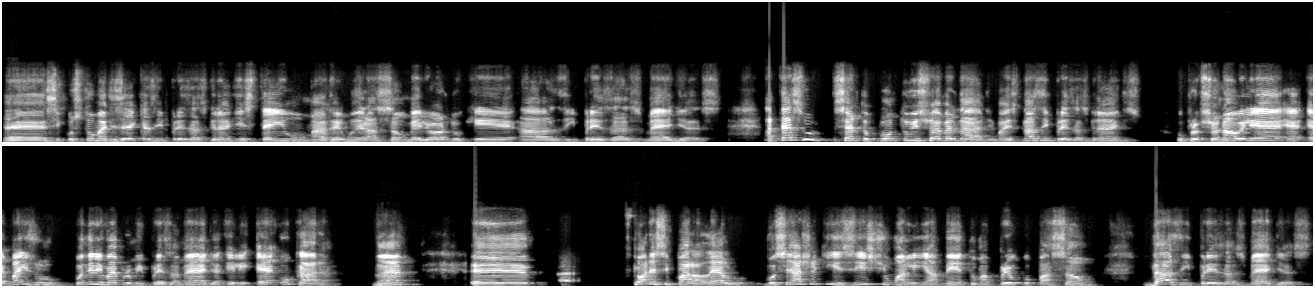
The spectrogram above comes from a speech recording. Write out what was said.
É, se costuma dizer que as empresas grandes têm uma remuneração melhor do que as empresas médias. Até certo ponto isso é verdade, mas nas empresas grandes, o profissional ele é, é, é mais um. Quando ele vai para uma empresa média, ele é o cara. Né? É, fora esse paralelo, você acha que existe um alinhamento, uma preocupação das empresas médias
